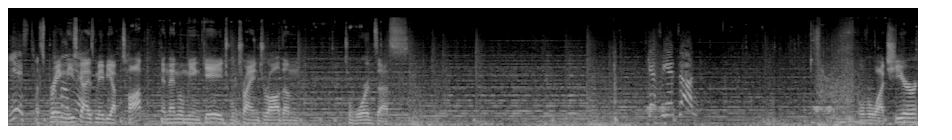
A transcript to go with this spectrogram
Yes. Let's bring these guys maybe up top, and then when we engage, we'll try and draw them towards us. Getting it done. Overwatch here.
